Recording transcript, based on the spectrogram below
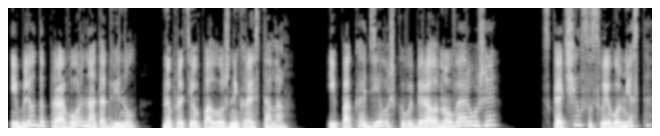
и блюдо проворно отодвинул на противоположный край стола. И пока девушка выбирала новое оружие, скочил со своего места,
